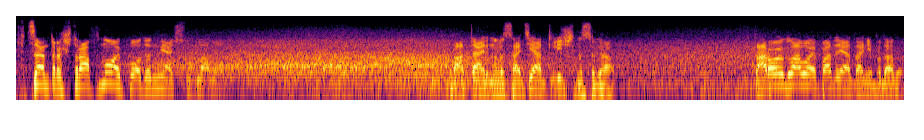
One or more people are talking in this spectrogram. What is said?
В центр штрафной подан мяч с углового. Вратарь на высоте отлично сыграл. Второй угловой подряд они подадут.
